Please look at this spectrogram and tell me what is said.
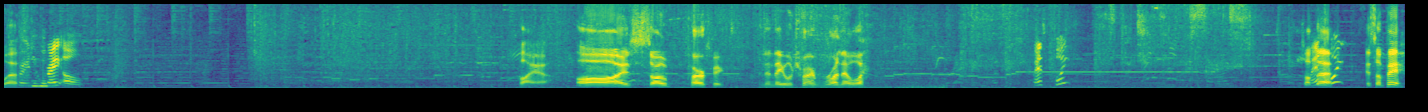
Worth. Great, great ult. Fire. Oh, it's so perfect. And then they all try and run away. Where's point? It's up Where's there. point? It's up here.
